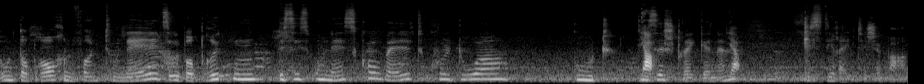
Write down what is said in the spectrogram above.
unterbrochen von Tunnels, über Brücken. Das ist UNESCO-Weltkulturgut, Ja. diese Strecke. Ne? Ja, ist die Rätische Bahn.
